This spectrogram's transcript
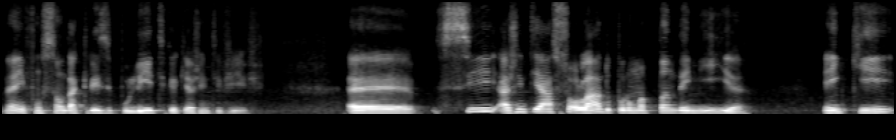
né, em função da crise política que a gente vive, é, se a gente é assolado por uma pandemia em que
